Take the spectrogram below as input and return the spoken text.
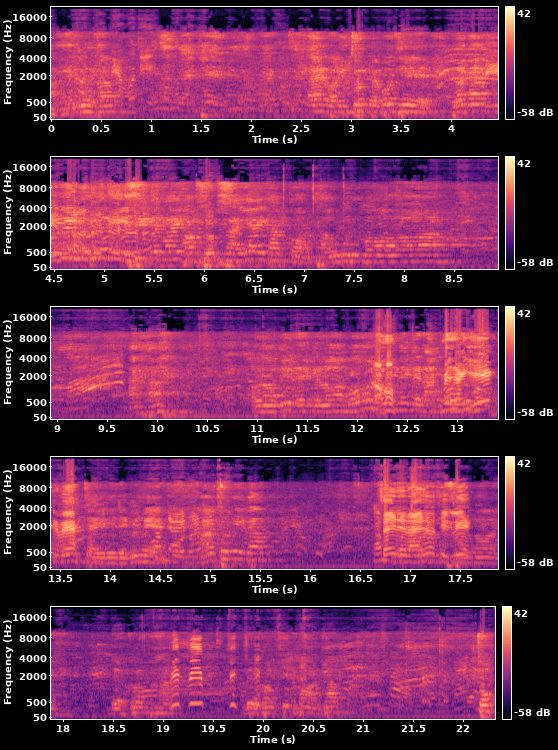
ากไว้ด้วยครับ แอนบอลจบแบบโอทีแล้วก็เมื่อนี้เมื่อนี้ซิงเกิลใหม่ของสุดสายใยครับก่อนเขาบุญบออะฮะเอารอที่ไหนกันรอโอ้ยเอ้าที่หนกันนะไม่ยังอีกใช่ไหมใจดีเด็กพี่แม่เอาช่วงนี้ครับใช่ใดๆต้องถึงเรียกเดือดความพักปิ๊บปิ๊บปิ๊บเดือดความคิดหอดครับจบ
